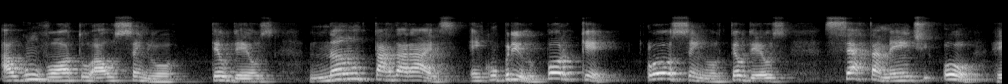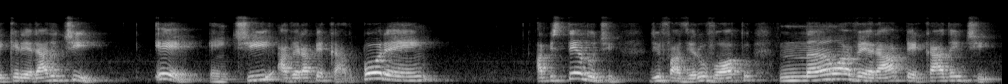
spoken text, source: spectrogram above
algum voto ao Senhor, teu Deus, não tardarás em cumpri-lo, porque o Senhor teu Deus certamente o requererá de ti, e em ti haverá pecado. Porém, abstendo-te de fazer o voto, não haverá pecado em ti.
